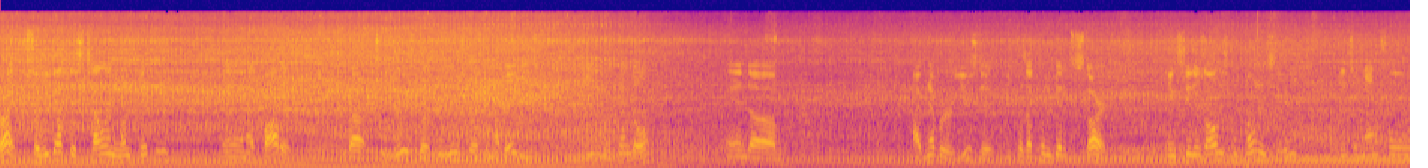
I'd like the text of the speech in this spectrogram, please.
Right, so we got this Talon 150 and I bought it about two years ago, three years ago for my baby, Keaton and Kendall. And um, I've never used it because I couldn't get it to start. You can see there's all these components here. The intake manifold,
